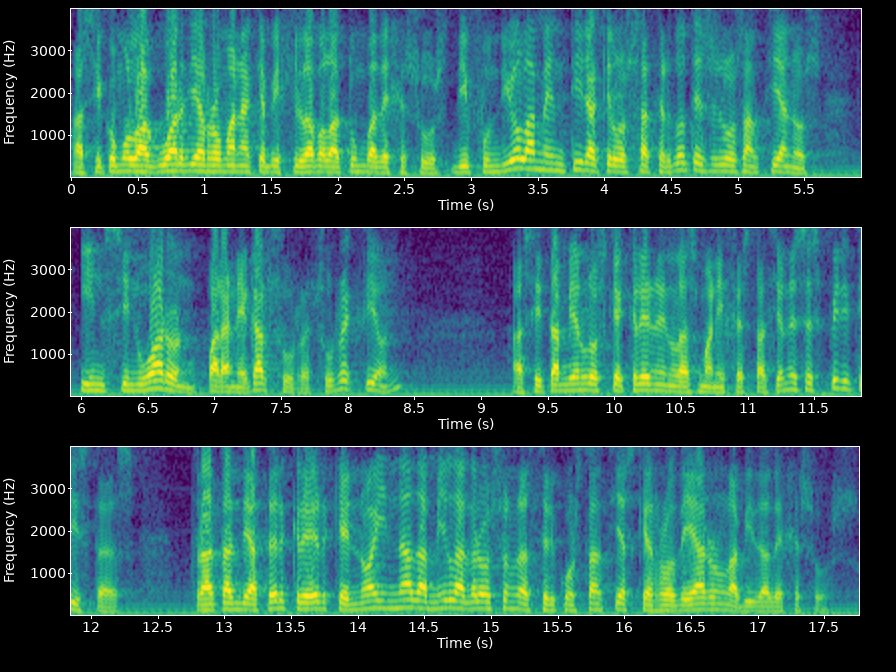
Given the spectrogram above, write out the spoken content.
Así como la guardia romana que vigilaba la tumba de Jesús difundió la mentira que los sacerdotes y los ancianos insinuaron para negar su resurrección, así también los que creen en las manifestaciones espiritistas tratan de hacer creer que no hay nada milagroso en las circunstancias que rodearon la vida de Jesús.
